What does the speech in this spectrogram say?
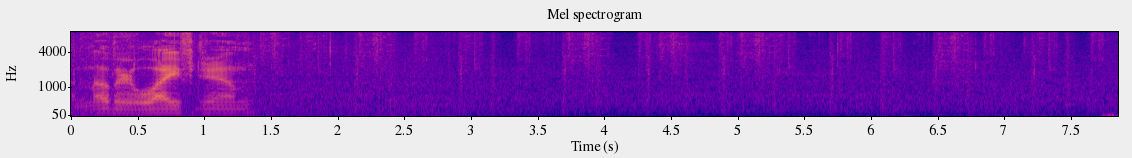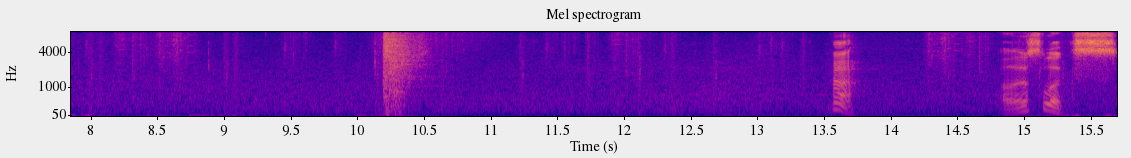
Another life gem. Well, this looks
